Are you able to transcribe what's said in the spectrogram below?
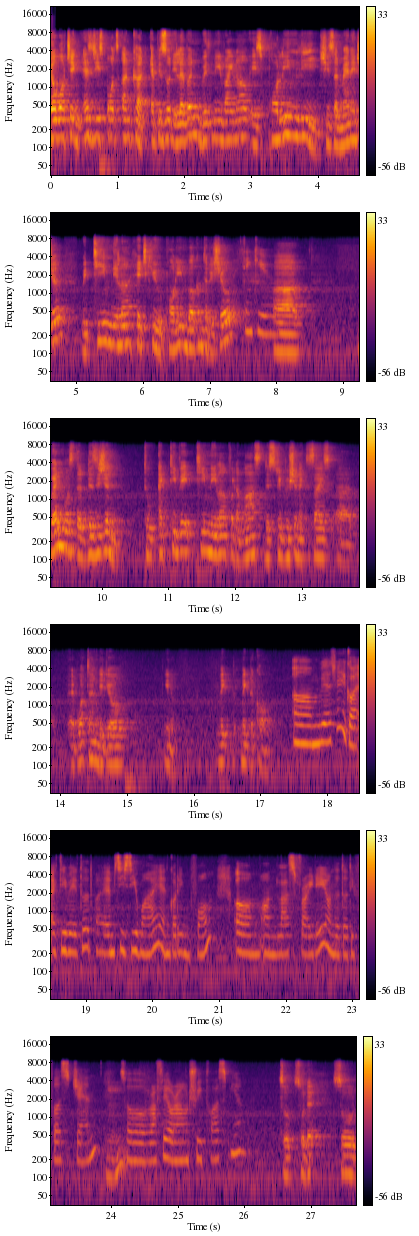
You're watching SG Sports Uncut, episode 11. With me right now is Pauline Lee. She's a manager with Team Nila HQ. Pauline, welcome to the show. Thank you. Uh, when was the decision to activate Team Nila for the mass distribution exercise? Uh, at what time did you, you know, make make the call? Um, we actually got activated by MCCY and got informed um, on last Friday on the 31st Jan. Mhm. So roughly around 3 plus p.m. So so that so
